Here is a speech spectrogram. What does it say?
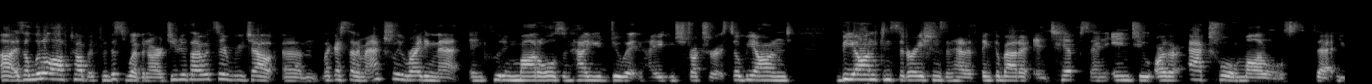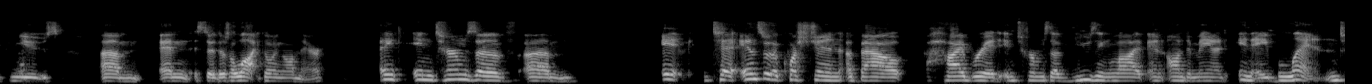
Uh, it's a little off topic for this webinar. Judith, I would say reach out. Um, like I said, I'm actually writing that, including models and how you do it and how you can structure it. So beyond beyond considerations and how to think about it and tips and into are there actual models that you can use. Um, and so there's a lot going on there. I think in terms of um, it, to answer the question about hybrid in terms of using live and on demand in a blend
